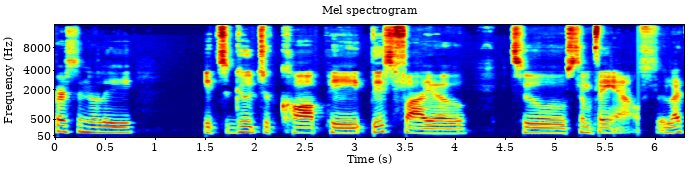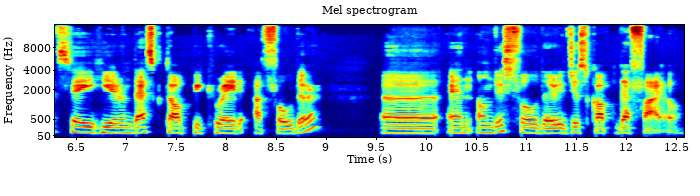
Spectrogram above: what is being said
personally, it's good to copy this file to something else. Let's say here on desktop we create a folder, uh, and on this folder you just copy that file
